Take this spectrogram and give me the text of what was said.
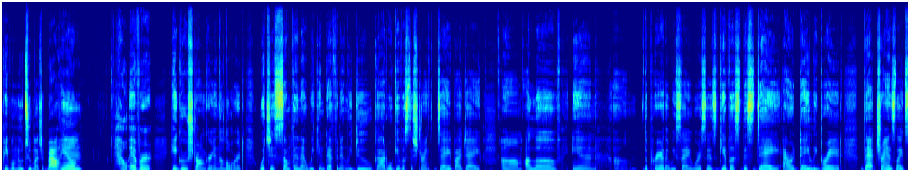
people knew too much about him him. However, he grew stronger in the Lord, which is something that we can definitely do. God will give us the strength day by day. Um, I love in um, the prayer that we say where it says, Give us this day our daily bread. That translates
